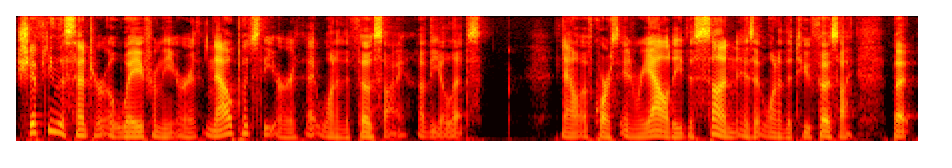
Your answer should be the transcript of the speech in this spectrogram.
Shifting the center away from the Earth now puts the Earth at one of the foci of the ellipse. Now, of course, in reality, the Sun is at one of the two foci, but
